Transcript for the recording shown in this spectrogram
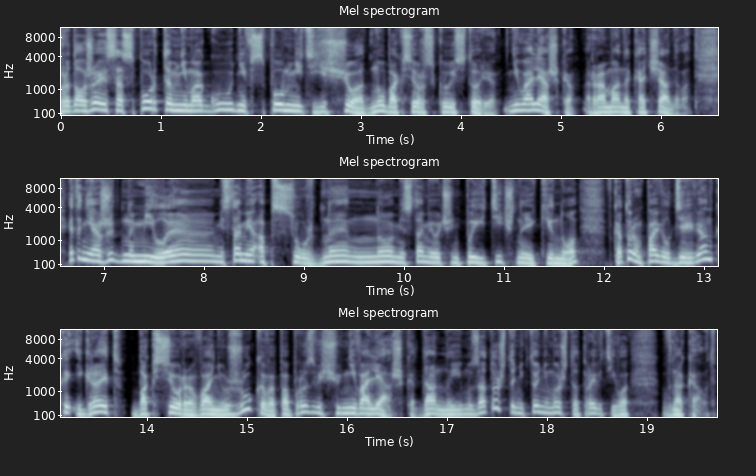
Продолжая со спортом, не могу не вспомнить еще одну боксерскую историю. «Неваляшка» Романа Качанова. Это неожиданно милое, местами абсурдное, но местами очень поэтичное кино, в котором Павел Деревянко играет боксера Ваню Жукова по прозвищу Неваляшка, данное ему за то, что никто не может отправить его в нокаут.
